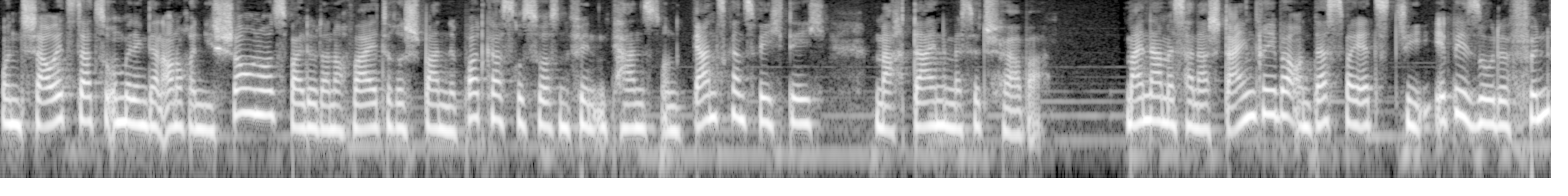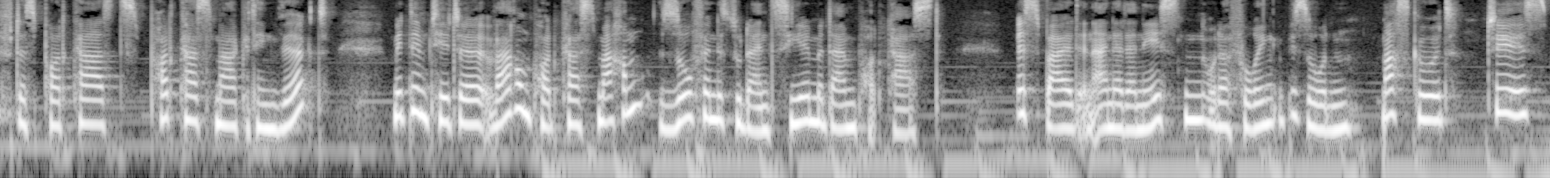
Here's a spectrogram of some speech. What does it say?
und schau jetzt dazu unbedingt dann auch noch in die Show Notes, weil du da noch weitere spannende Podcast-Ressourcen finden kannst und ganz, ganz wichtig, mach deine Message hörbar. Mein Name ist Hanna Steingräber und das war jetzt die Episode 5 des Podcasts Podcast Marketing wirkt mit dem Titel Warum Podcast machen? So findest du dein Ziel mit deinem Podcast. Bis bald in einer der nächsten oder vorigen Episoden. Mach's gut. Tschüss.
